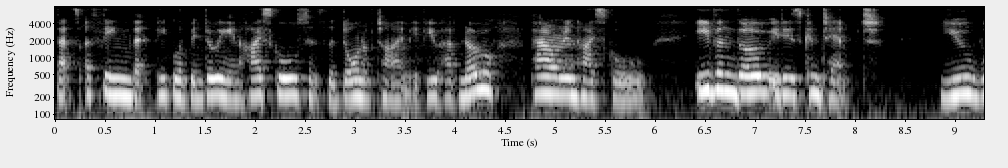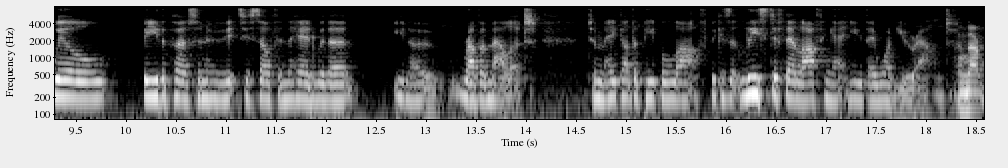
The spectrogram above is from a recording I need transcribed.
That's a thing that people have been doing in high school since the dawn of time. If you have no power in high school, even though it is contempt, you will be the person who hits yourself in the head with a, you know, rubber mallet to make other people laugh because at least if they're laughing at you, they want you around. And that,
